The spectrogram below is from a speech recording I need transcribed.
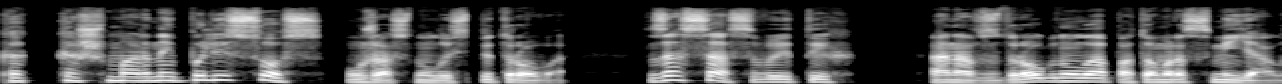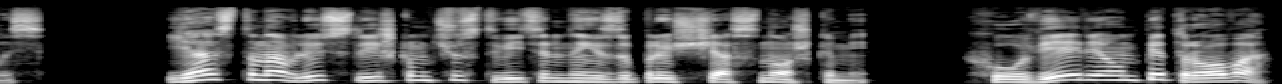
«Как кошмарный пылесос!» — ужаснулась Петрова. «Засасывает их!» Она вздрогнула, а потом рассмеялась. «Я становлюсь слишком чувствительной из-за плюща с ножками». «Хувериум Петрова»,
